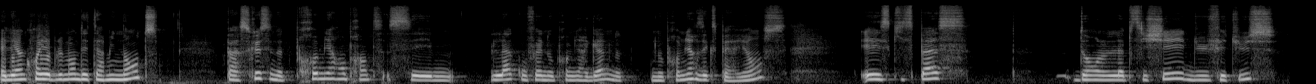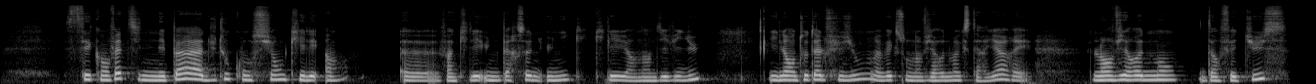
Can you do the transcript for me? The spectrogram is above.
elle est incroyablement déterminante parce que c'est notre première empreinte. C'est là qu'on fait nos premières gammes, nos, premières expériences. Et ce qui se passe dans la psyché du fœtus, c'est qu'en fait, il n'est pas du tout conscient qu'il est un, euh, enfin qu'il est une personne unique, qu'il est un individu. Il est en totale fusion avec son environnement extérieur et l'environnement d'un fœtus,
